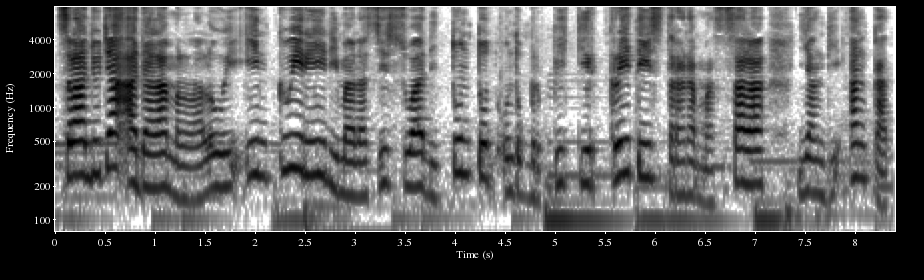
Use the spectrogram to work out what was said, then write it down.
Selanjutnya adalah melalui inquiry di mana siswa dituntut untuk berpikir kritis terhadap masalah yang diangkat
